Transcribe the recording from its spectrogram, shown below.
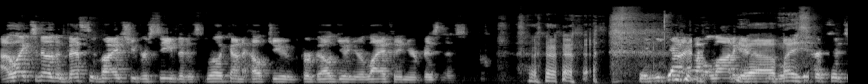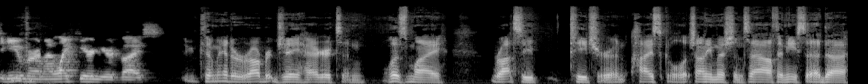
I'd like to know the best advice you've received that has really kind of helped you and propelled you in your life and in your business. So you've got to have a lot of Yeah, good, my- sense of humor, and I like hearing your advice. Commander Robert J. Haggerton was my ROTC teacher in high school at Shawnee Mission South, and he said, uh,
